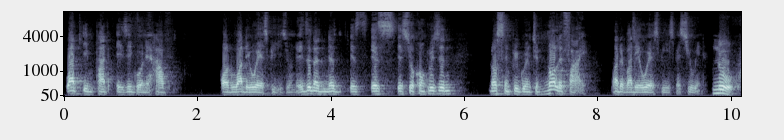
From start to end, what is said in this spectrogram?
what impact is it going to have on what the OSP is doing? Is, it, is, is, is your conclusion not simply going to nullify whatever the OSP is pursuing? No.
